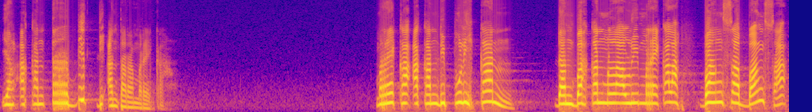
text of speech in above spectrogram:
yang akan terbit di antara mereka. Mereka akan dipulihkan dan bahkan melalui mereka lah bangsa-bangsa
